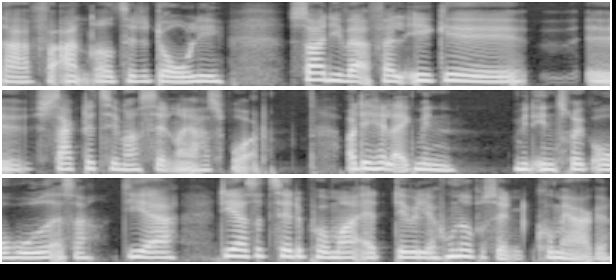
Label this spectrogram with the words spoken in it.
der er forandret til det dårlige, så har de i hvert fald ikke øh, sagt det til mig selv, når jeg har spurgt. Og det er heller ikke min, mit indtryk overhovedet. Altså, de, er, de er så tætte på mig, at det vil jeg 100% kunne mærke.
